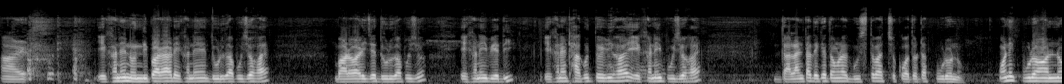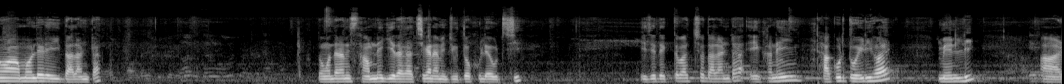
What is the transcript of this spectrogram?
আর এখানে নন্দীপাড়ার এখানে দুর্গা পুজো হয়, বারোয়ারি যে দুর্গা পুজো এখানেই বেদি, এখানে ঠাকুর তৈরি হয়, এখানেই পুজো হয়। দালানটা দেখে তোমরা বুঝতে পারছ কতটা পুরনো। অনেক পুরনো আমলের এই দালানটা। তোমাদের আমি সামনে গিয়ে দেখাচ্ছি, এখানে আমি জুতো খুলে উঠছি। এই যে দেখতে পাচ্ছ দালানটা, এখানেই ঠাকুর তৈরি হয় মেনলি আর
